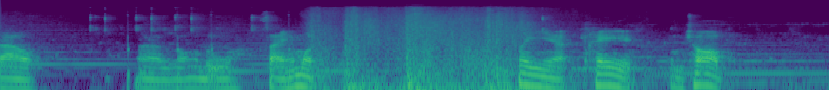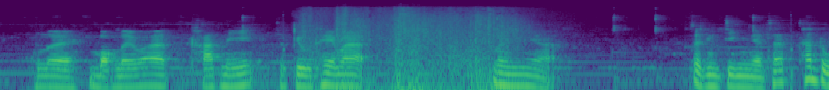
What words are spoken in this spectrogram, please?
ดาวอ่าลองดูใส่ให้หมดไม่เนี่ยเท่ ผมชอบเลยบอกเลยว่าคัสนี้สกิลเท่มากไม่เนี่ยแต่จริงๆเนี่ยถ้าถ้าดู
